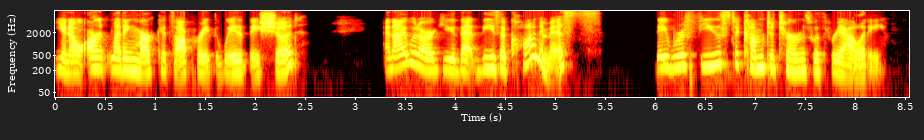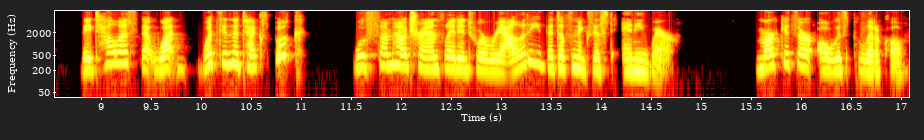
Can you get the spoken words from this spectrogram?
you know, aren't letting markets operate the way that they should. And I would argue that these economists, they refuse to come to terms with reality. They tell us that what what's in the textbook will somehow translate into a reality that doesn't exist anywhere. Markets are always political.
